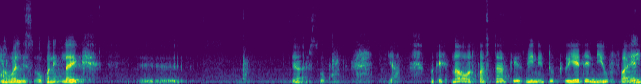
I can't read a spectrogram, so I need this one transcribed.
now while this opening like uh, yeah it's open yeah. Okay now our first task is we need to create a new file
